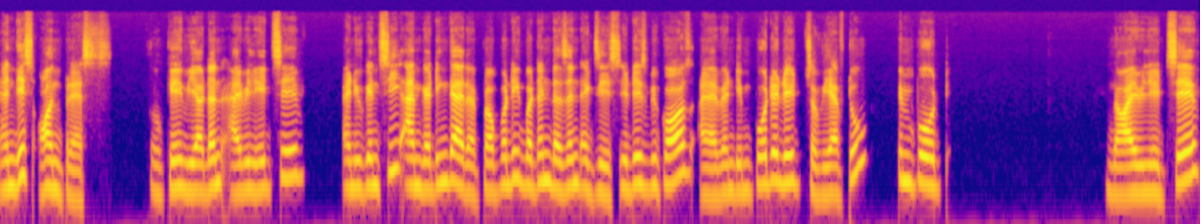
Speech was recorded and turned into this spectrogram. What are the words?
and this on press. Okay, we are done. I will hit save and you can see I'm getting the error. Property button doesn't exist. It is because I haven't imported it. So we have to import. Now I will hit save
